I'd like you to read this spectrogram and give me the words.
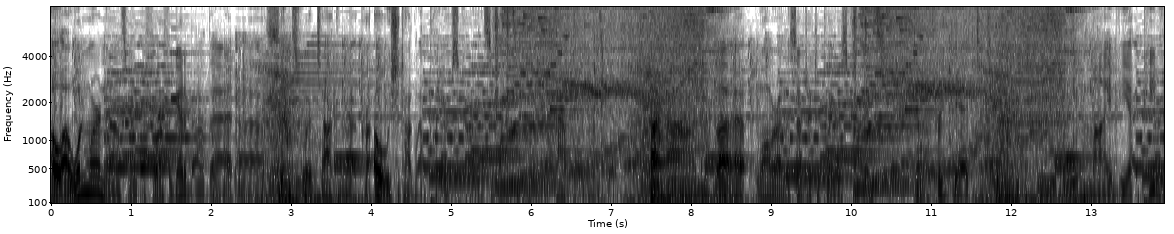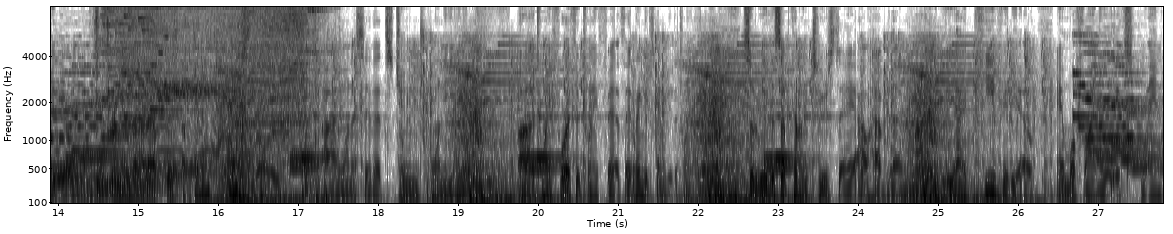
Oh, uh, one more announcement before I forget about that. Uh, since we're talking about car- oh, we should talk about players cards and why have one. That's good. All right. Um, but while we're on the subject of players cards, don't forget to tune in to my VIP video. I'm going to be bringing that up this upcoming Tuesday. I want to say that's June 20, uh, 24th or 25th. I think it's going to be the 25th. So it'll be this upcoming Tuesday. I'll have the my VIP video, and we'll finally explain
